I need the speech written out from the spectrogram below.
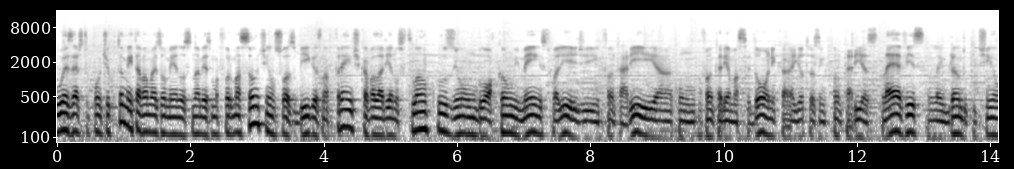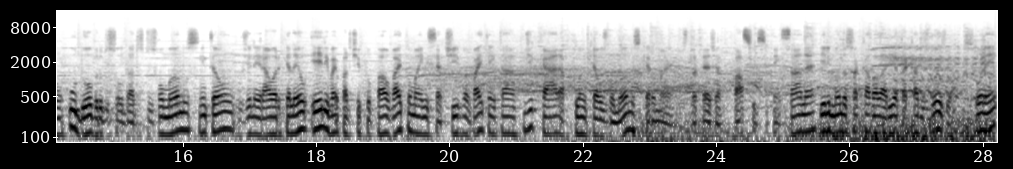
o exército pontíaco também estava mais ou menos na mesma formação, tinham suas bigas na frente, cavalaria nos flancos e um blocão imenso ali de infantaria, com infantaria macedônica e outras infantarias leves, lembrando que tinham o dobro dos soldados dos romanos. Então, o general Arqueleu, ele vai partir pro pau, vai tomar iniciativa, vai tentar de cara flanquear os romanos, que era uma estratégia fácil de se pensar, né? E ele manda sua cavalaria atacar dos dois lados. Porém,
